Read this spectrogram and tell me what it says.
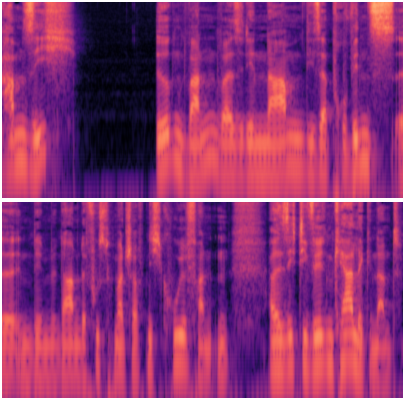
haben sich irgendwann, weil sie den Namen dieser Provinz äh, in dem Namen der Fußballmannschaft nicht cool fanden, haben sie sich die wilden Kerle genannt.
